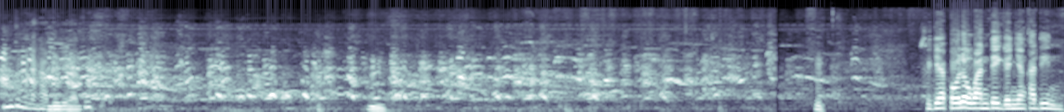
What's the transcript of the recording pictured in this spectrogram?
Ano ba to? Hmm. Hmm. Sige Apollo, one day ganyan ka din.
